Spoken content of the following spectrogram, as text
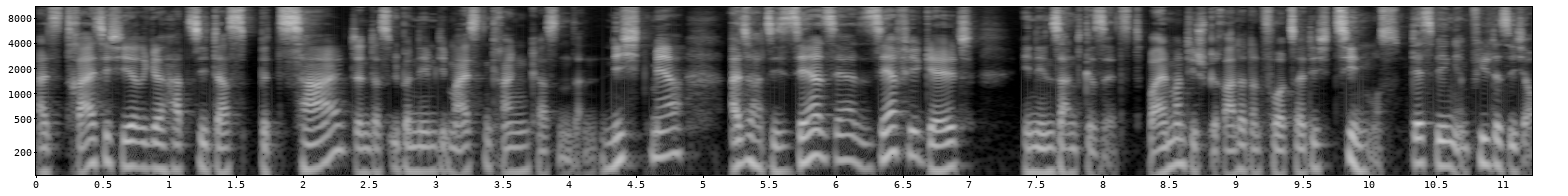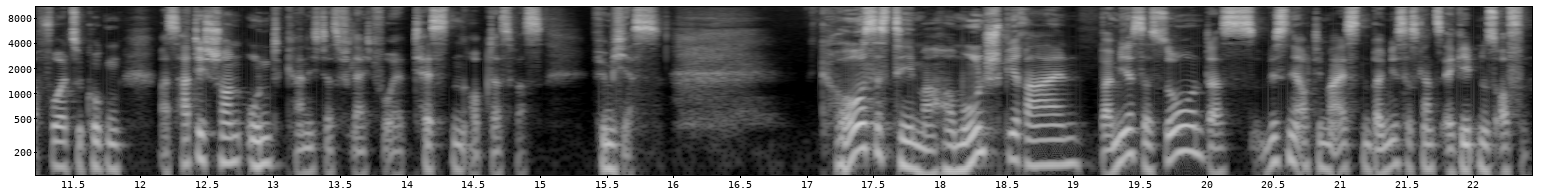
Als 30-Jährige hat sie das bezahlt, denn das übernehmen die meisten Krankenkassen dann nicht mehr. Also hat sie sehr, sehr, sehr viel Geld in den Sand gesetzt, weil man die Spirale dann vorzeitig ziehen muss. Deswegen empfiehlt es sich auch vorher zu gucken, was hatte ich schon und kann ich das vielleicht vorher testen, ob das was für mich ist. Großes Thema, Hormonspiralen. Bei mir ist das so, das wissen ja auch die meisten, bei mir ist das ganz ergebnisoffen.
